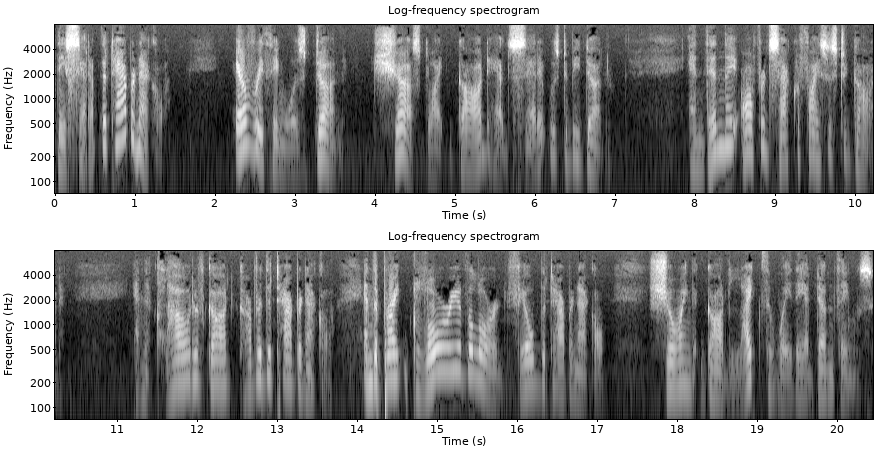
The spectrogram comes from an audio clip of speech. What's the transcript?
they set up the tabernacle. Everything was done just like God had said it was to be done. And then they offered sacrifices to God. And the cloud of God covered the tabernacle, and the bright glory of the Lord filled the tabernacle, showing that God liked the way they had done things.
